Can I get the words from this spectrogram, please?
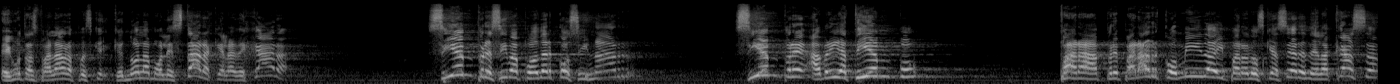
En otras palabras, pues que, no la molestara, que la dejara. Siempre se iba a poder cocinar, siempre habría tiempo para preparar comida y para los quehaceres de la casa,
